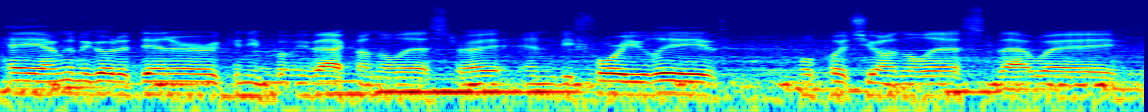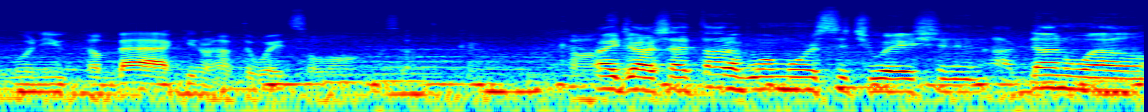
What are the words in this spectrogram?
"Hey, I'm going to go to dinner. Can you put me back on the list?" Right? And before you leave, we'll put you on the list. That way, when you come back, you don't have to wait so long. So. All right, Josh. I thought of one more situation. I've done well.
